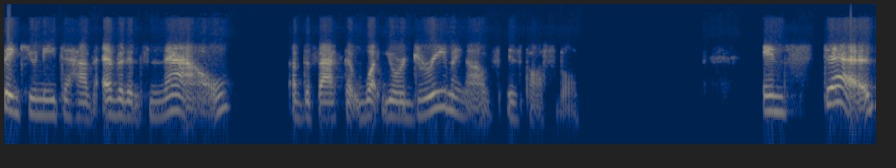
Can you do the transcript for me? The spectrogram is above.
think you need to have evidence now of the fact that what you're dreaming of is possible. Instead,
